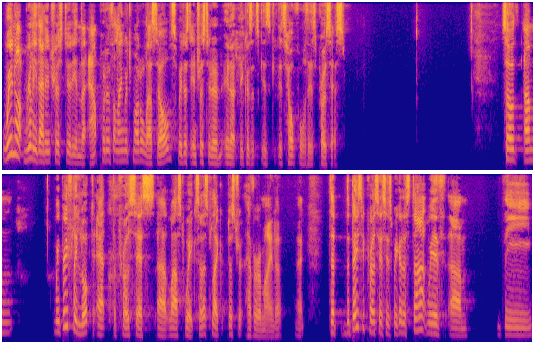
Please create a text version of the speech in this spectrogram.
we're not really that interested in the output of the language model ourselves. We're just interested in, in it because it's, it's, it's, helpful for this process. So um, we briefly looked at the process uh, last week. So let's like just have a reminder. Right? The, the basic process is we're going to start with um, the,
